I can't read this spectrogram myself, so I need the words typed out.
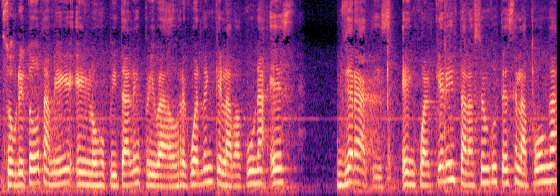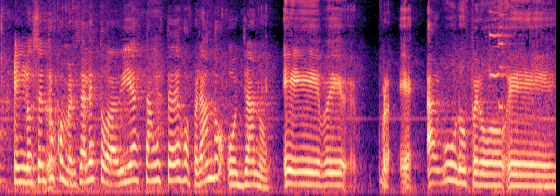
sobre todo también en los hospitales privados. Recuerden que la vacuna es gratis en cualquier instalación que usted se la ponga. ¿En los centros comerciales todavía están ustedes operando o ya no? Eh, eh, algunos, pero eh,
